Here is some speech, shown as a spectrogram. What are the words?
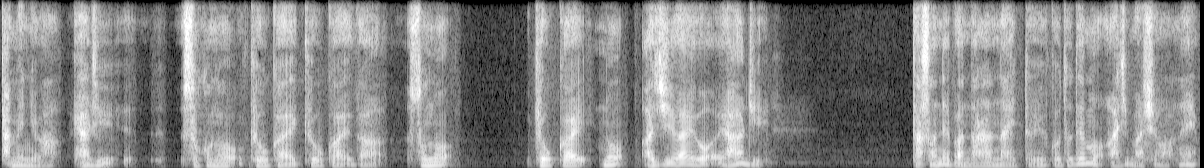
ためにはやはりそこの教会教会がその教会の味わいをやはり出さねばならないということでもありましょうね。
